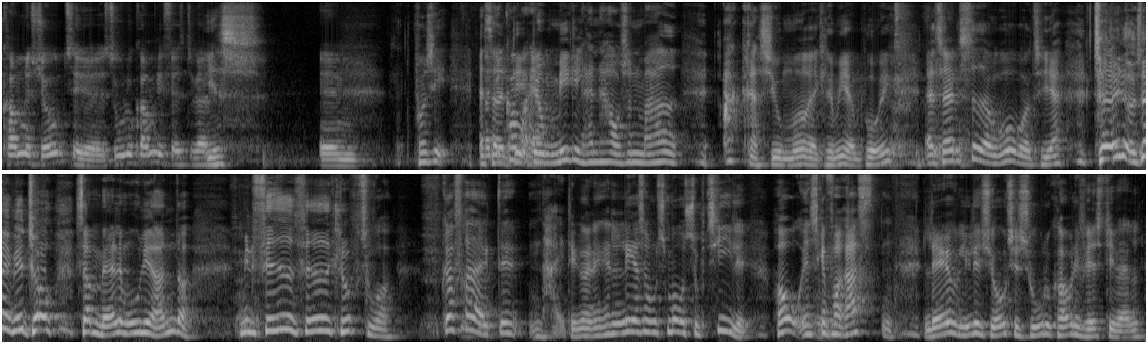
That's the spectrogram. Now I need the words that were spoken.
kommende show til Zulu Comedy Festival. Yes. Øhm, Prøv at se. Altså, de det, kommer det, er jo. Mikkel, han har jo sådan en meget aggressiv måde at reklamere på, ikke? Altså, han sidder og råber til jer, tag ind og se mit tog, sammen med alle mulige andre. Min fede, fede klubtur. Gør Frederik det? Nej, det gør han ikke. Han ligger sådan nogle små subtile. Hov, jeg skal forresten lave et lille show til Zulu Comedy Festival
